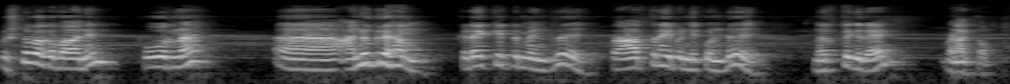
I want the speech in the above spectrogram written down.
விஷ்ணு பகவானின் பூர்ண அனுகிரகம் கிடைக்கட்டும் என்று பிரார்த்தனை பண்ணிக்கொண்டு நிறுத்துகிறேன். வணக்கம்.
